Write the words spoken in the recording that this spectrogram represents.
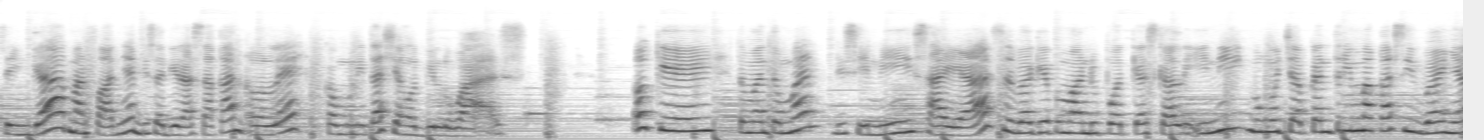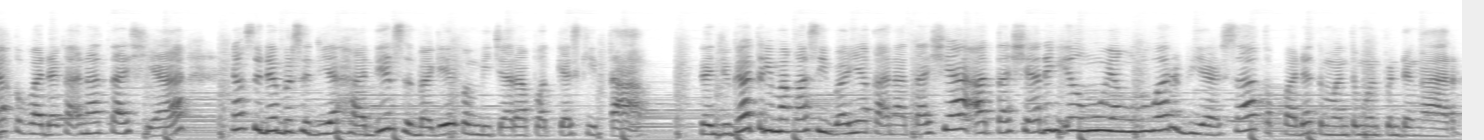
sehingga manfaatnya bisa dirasakan oleh komunitas yang lebih luas. Oke, teman-teman, di sini saya sebagai pemandu podcast kali ini mengucapkan terima kasih banyak kepada Kak Natasha yang sudah bersedia hadir sebagai pembicara podcast kita. Dan juga terima kasih banyak Kak Natasha atas sharing ilmu yang luar biasa kepada teman-teman pendengar.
